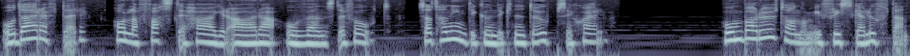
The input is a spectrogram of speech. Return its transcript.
och därefter hålla fast i höger öra och vänster fot så att han inte kunde knyta upp sig själv. Hon bar ut honom i friska luften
